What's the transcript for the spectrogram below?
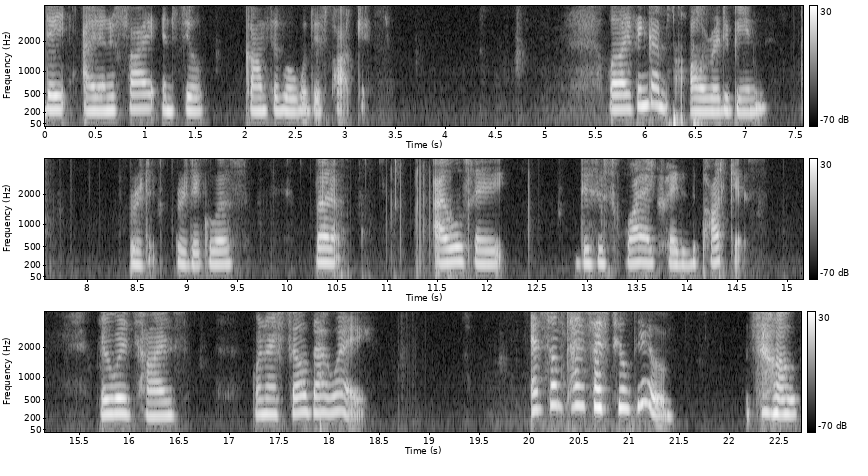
they identify and feel comfortable with this podcast. Well, I think I'm already being rid- ridiculous, but I will say this is why I created the podcast. There were times when I felt that way, and sometimes I still do. So,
